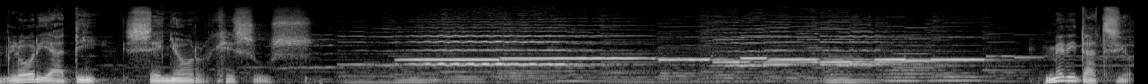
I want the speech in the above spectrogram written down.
Gloria a ti, Señor Jesús. Meditación.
